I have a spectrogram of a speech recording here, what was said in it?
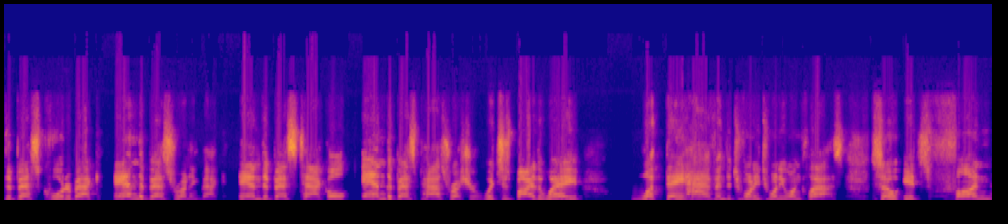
the best quarterback and the best running back and the best tackle and the best pass rusher, which is, by the way, what they have in the 2021 class. So it's fun.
